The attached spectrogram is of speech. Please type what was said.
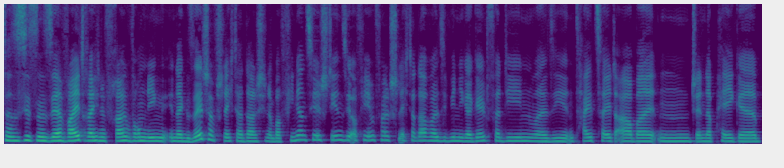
das ist jetzt eine sehr weitreichende Frage, warum die in der Gesellschaft schlechter dastehen. Aber finanziell stehen sie auf jeden Fall schlechter da, weil sie weniger Geld verdienen, weil sie in Teilzeit arbeiten, Gender Pay Gap,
